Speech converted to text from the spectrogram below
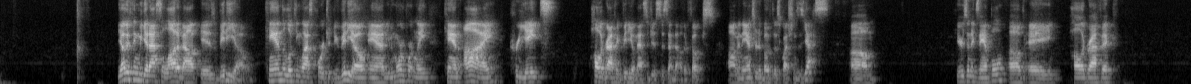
the other thing we get asked a lot about is video can the looking glass portrait do video? And even more importantly, can I create holographic video messages to send to other folks? Um, and the answer to both those questions is yes. Um, here's an example of a holographic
